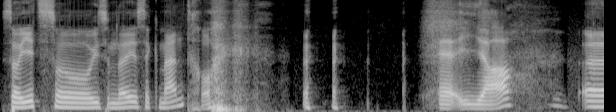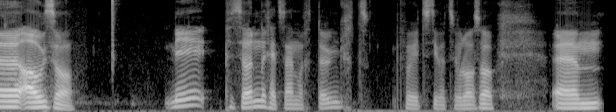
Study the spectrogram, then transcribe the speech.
so jetzt zu unserem neuen Segment kommen. Äh, ja, äh, also, mir persönlich hat es nämlich gedacht, für jetzt die, die zuhören, ähm,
